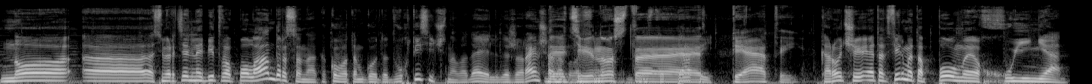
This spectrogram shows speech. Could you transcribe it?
Но э, смертельная битва Пола Андерсона, какого там года? 2000-го, да, или даже раньше? Да, 95-й. Короче, этот фильм это полная хуйня.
